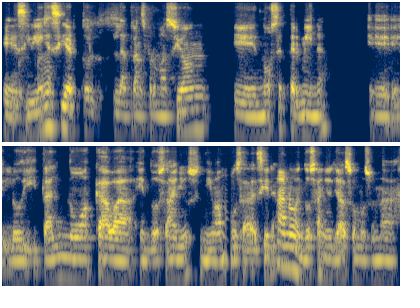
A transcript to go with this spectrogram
Eh, si bien es cierto, la transformación eh, no se termina, eh, lo digital no acaba en dos años, ni vamos a decir, ah, no, en dos años ya somos una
